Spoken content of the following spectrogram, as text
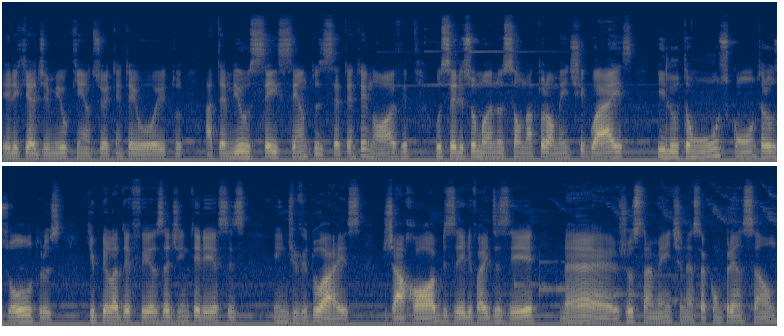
ele que é de 1588 até 1679, os seres humanos são naturalmente iguais e lutam uns contra os outros que pela defesa de interesses individuais. Já Hobbes, ele vai dizer, né, justamente nessa compreensão,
